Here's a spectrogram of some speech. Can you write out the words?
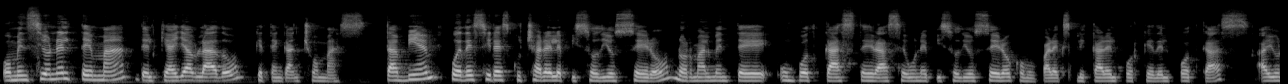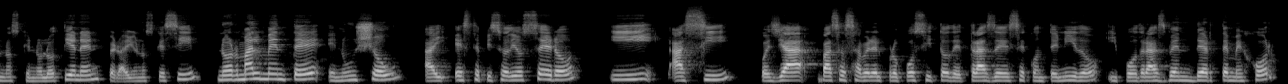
o menciona el tema del que haya hablado que te enganchó más. También puedes ir a escuchar el episodio cero. Normalmente un podcaster hace un episodio cero como para explicar el porqué del podcast. Hay unos que no lo tienen, pero hay unos que sí. Normalmente en un show hay este episodio cero y así pues ya vas a saber el propósito detrás de ese contenido y podrás venderte mejor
